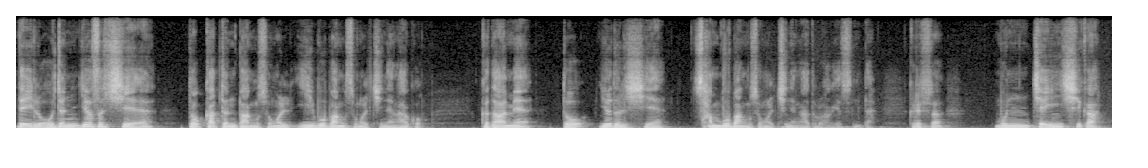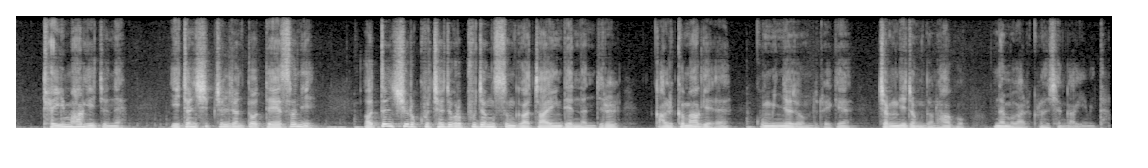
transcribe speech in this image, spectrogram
내일 오전 6시에 똑같은 방송을 2부 방송을 진행하고 그 다음에 또 8시에 3부 방송을 진행하도록 하겠습니다. 그래서 문재인 씨가 퇴임하기 전에 2017년도 대선이 어떤 식으로 구체적으로 부정선거가 자행됐는지를 깔끔하게 국민 여러분들에게 정리정돈하고 넘어갈 그런 생각입니다.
